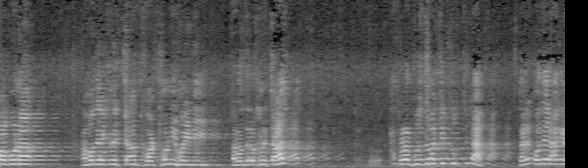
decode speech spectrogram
পাবো না। আমাদের এখানে চাঁদ গঠনই হয়নি। আর ওদের ওখানে চাঁদ? আপনারা বুঝতে পারছেন যুক্তিটা? তাহলে ওদের আগে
